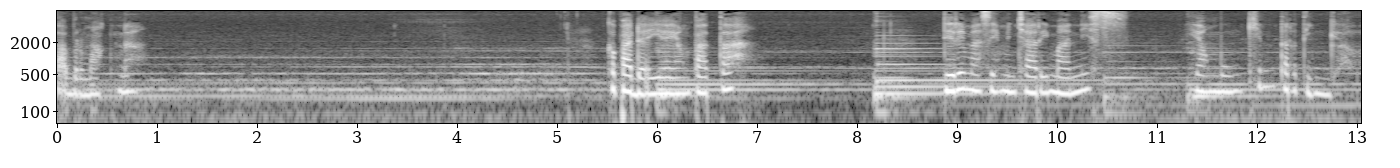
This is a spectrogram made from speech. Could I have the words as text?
tak bermakna. Kepada ia yang patah, diri masih mencari manis yang mungkin tertinggal.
